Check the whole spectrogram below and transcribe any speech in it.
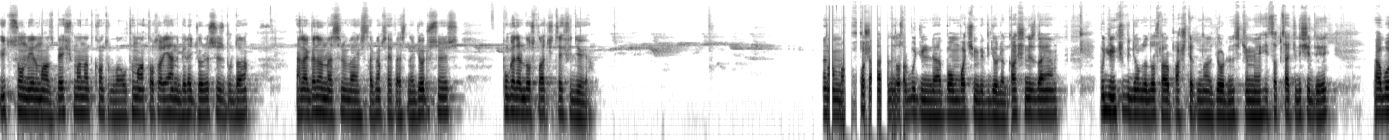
3 son elmaz 5 manat kontrola 6 manat dostlar yəni belə görürsüz burada. Əlaqə nömrəsini və Instagram səhifəsində görürsünüz. Bu qədər dostlar keçək videoya. Xoş gəldiniz dostlar. Bu gün də bomba kimi bir video ilə qarşınızdayım. Bugünkü videomda dostlar başlığından gördüyünüz kimi hesab çəkilişidir. Və bu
